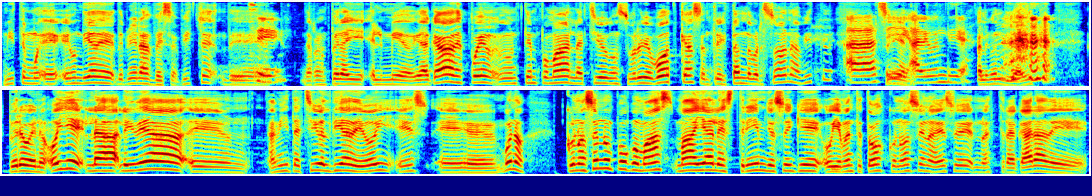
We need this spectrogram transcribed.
¿Viste? Eh, es un día de, primeras veces, ¿viste? De, de, romper ahí el miedo. Y acá, después, un tiempo más, la chivo con su propio podcast, entrevistando personas, ¿viste? Ah, sí, algún día. Algún día, Pero bueno, oye, la, idea, eh, a mí, Tachido, el día de hoy es, eh, bueno, conocernos un poco más, más allá del stream. Yo sé que obviamente todos conocen a veces nuestra cara de,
